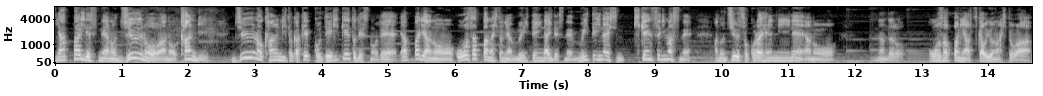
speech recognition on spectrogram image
やっぱりですね、あの銃のあの管理、銃の管理とか結構デリケートですので、やっぱりあの大雑把な人には向いていないですね、向いていないし、危険すぎますね、あの銃そこら辺にね、あのなんだろう、大雑把に扱うような人は。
